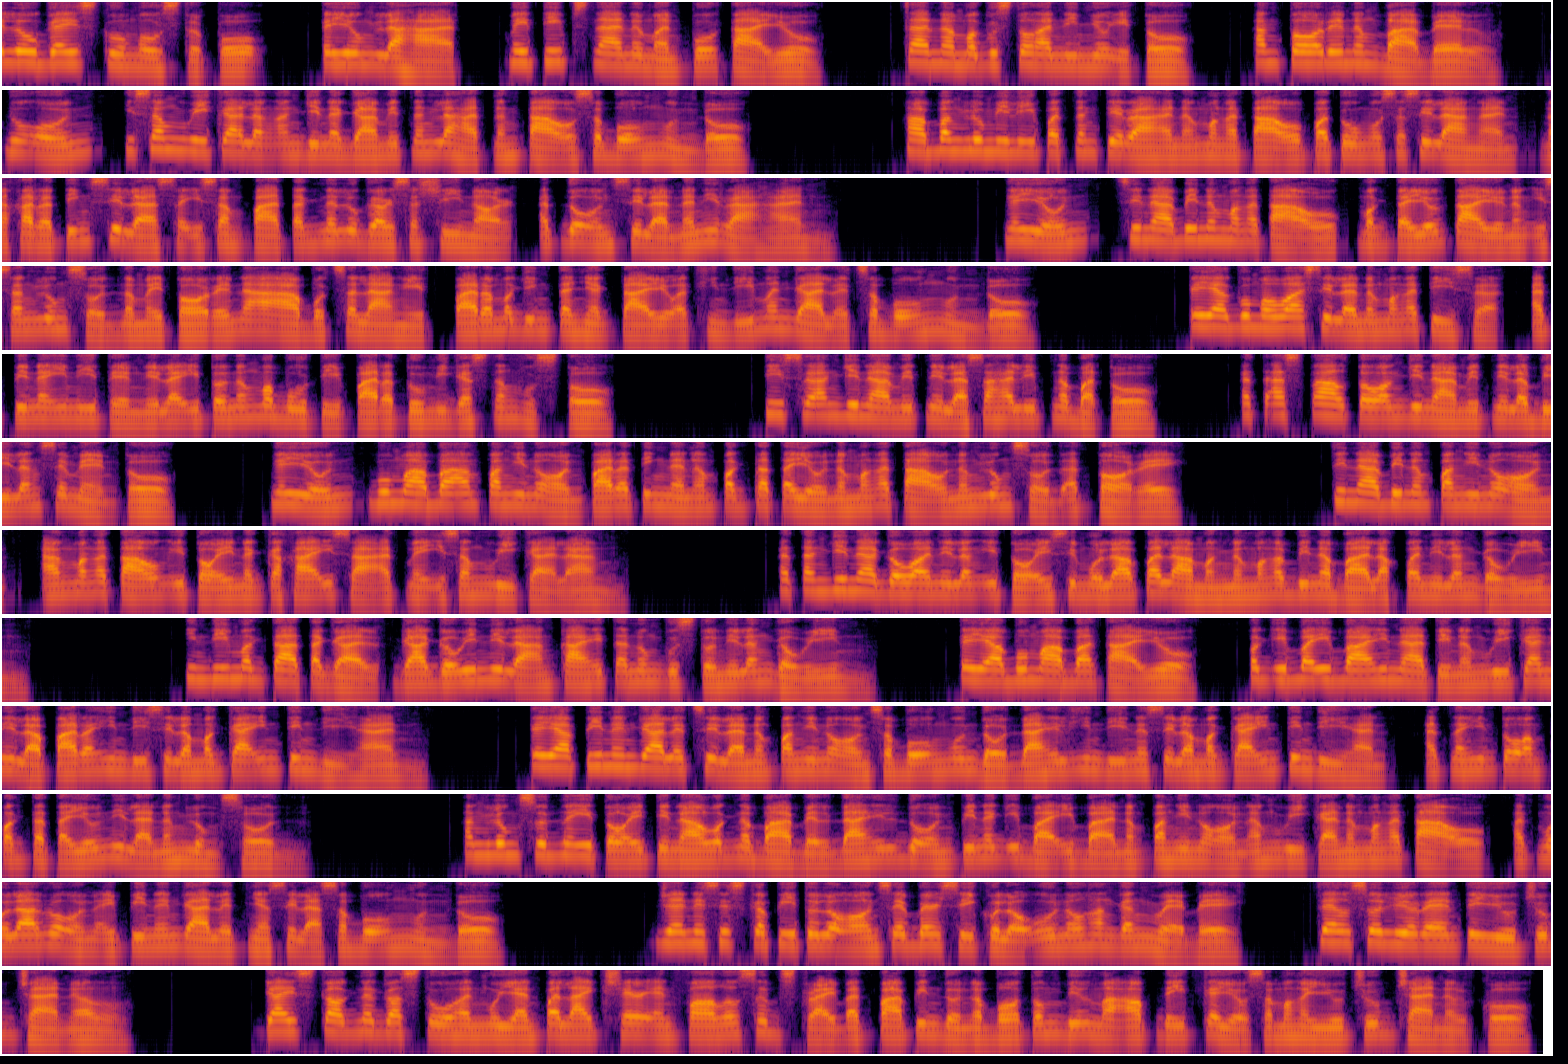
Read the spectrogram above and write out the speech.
Hello guys kumusta po? Kayong lahat, may tips na naman po tayo. Sana magustuhan ninyo ito. Ang Tore ng Babel. Noon, isang wika lang ang ginagamit ng lahat ng tao sa buong mundo. Habang lumilipat ng tirahan ang mga tao patungo sa silangan, nakarating sila sa isang patag na lugar sa Shinar, at doon sila nanirahan. Ngayon, sinabi ng mga tao, magtayo tayo ng isang lungsod na may tore na aabot sa langit para maging tanyag tayo at hindi mangalat sa buong mundo. Kaya gumawa sila ng mga tisa, at pinainitin nila ito ng mabuti para tumigas ng husto. Tisa ang ginamit nila sa halip na bato. At aspalto ang ginamit nila bilang semento. Ngayon, bumaba ang Panginoon para tingnan ang pagtatayo ng mga tao ng lungsod at tore. Tinabi ng Panginoon, ang mga taong ito ay nagkakaisa at may isang wika lang. At ang ginagawa nilang ito ay simula pa lamang ng mga binabalak pa nilang gawin. Hindi magtatagal, gagawin nila ang kahit anong gusto nilang gawin. Kaya bumaba tayo. Pag-iba-ibahin natin ang wika nila para hindi sila magkaintindihan. Kaya pinanggalit sila ng Panginoon sa buong mundo dahil hindi na sila magkaintindihan, at nahinto ang pagtatayo nila ng lungsod. Ang lungsod na ito ay tinawag na Babel dahil doon pinag-iba-iba ng Panginoon ang wika ng mga tao, at mula roon ay pinanggalit niya sila sa buong mundo. Genesis Kapitulo 11 versikulo 1 hanggang 9. Telso Llorente YouTube Channel. Guys kag nagustuhan mo yan pa like share and follow subscribe at papindon na bottom bell ma-update kayo sa mga YouTube channel ko.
